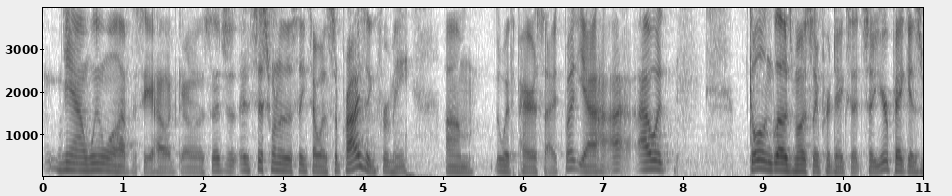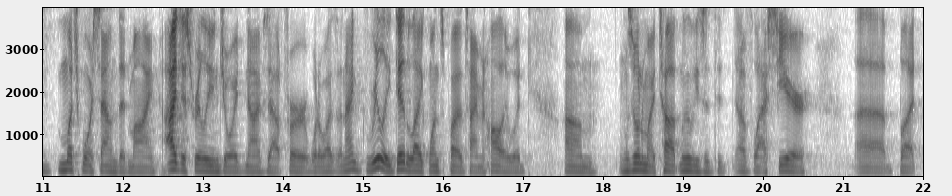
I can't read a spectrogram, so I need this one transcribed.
Yeah, we will have to see how it goes. It's just, it's just one of those things that was surprising for me um, with Parasite. But yeah, I, I would. Golden Globes mostly predicts it, so your pick is much more sound than mine. I just really enjoyed Knives Out for what it was, and I really did like Once Upon a Time in Hollywood. Um, it was one of my top movies of, the, of last year. Uh, but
